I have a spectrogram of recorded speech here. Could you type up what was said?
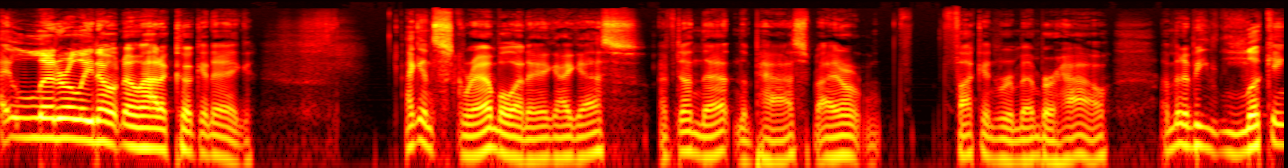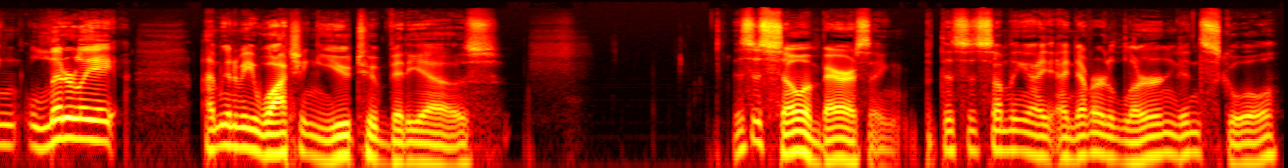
I literally don't know how to cook an egg. I can scramble an egg, I guess. I've done that in the past, but I don't fucking remember how. I'm going to be looking, literally, I'm going to be watching YouTube videos. This is so embarrassing, but this is something I, I never learned in school.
